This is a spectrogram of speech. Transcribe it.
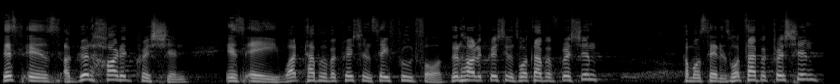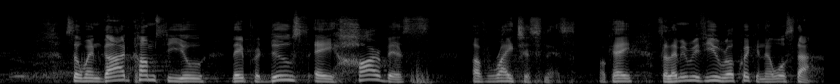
this is a good-hearted Christian is a what type of a Christian? Say fruitful. Good-hearted Christian is what type of Christian? Come on, say this. What type of Christian? So when God comes to you, they produce a harvest of righteousness. Okay? So let me review real quick and then we'll stop.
